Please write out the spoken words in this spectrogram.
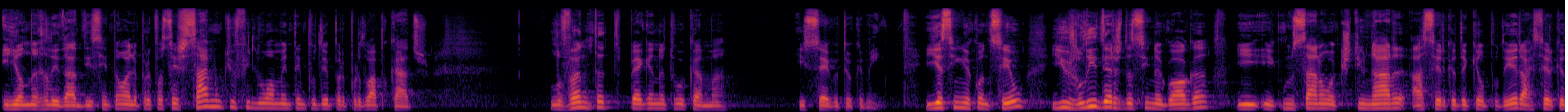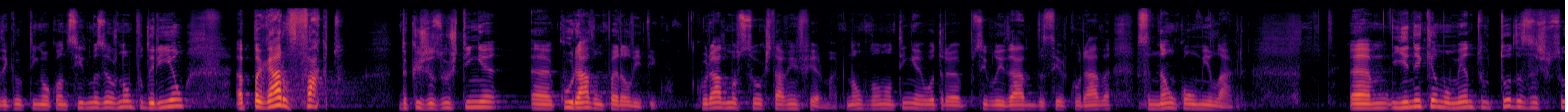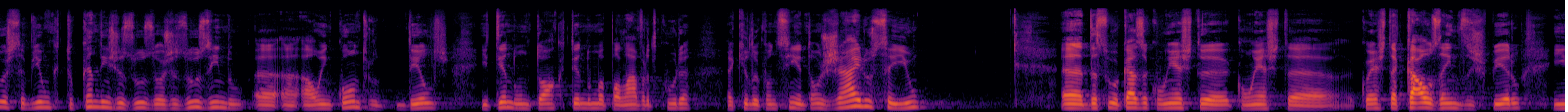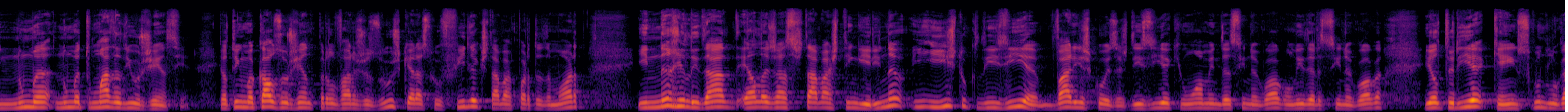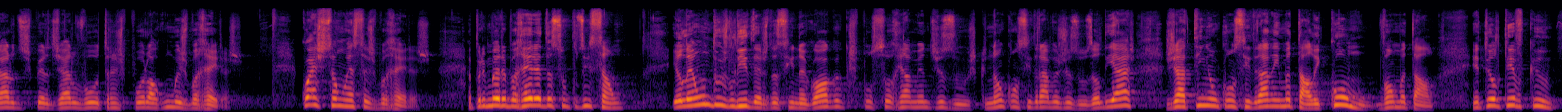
E ele, na realidade, disse: Então, olha, para que vocês saibam que o filho do homem tem poder para perdoar pecados, levanta-te, pega na tua cama e segue o teu caminho. E assim aconteceu, e os líderes da sinagoga e, e começaram a questionar acerca daquele poder, acerca daquilo que tinha acontecido, mas eles não poderiam apagar o facto de que Jesus tinha uh, curado um paralítico, curado uma pessoa que estava enferma, que não, não tinha outra possibilidade de ser curada senão com um milagre. Um, e naquele momento todas as pessoas sabiam que tocando em Jesus, ou Jesus indo uh, uh, ao encontro deles e tendo um toque, tendo uma palavra de cura, aquilo acontecia. Então Jairo saiu uh, da sua casa com esta, com, esta, com esta causa em desespero e numa, numa tomada de urgência. Ele tinha uma causa urgente para levar a Jesus, que era a sua filha, que estava à porta da morte, e na realidade ela já se estava a extinguir. E, na, e isto que dizia várias coisas. Dizia que um homem da sinagoga, um líder da sinagoga, ele teria, que em segundo lugar o desespero de levou a transpor algumas barreiras. Quais são essas barreiras? A primeira barreira é da suposição. Ele é um dos líderes da sinagoga que expulsou realmente Jesus, que não considerava Jesus. Aliás, já tinham considerado em matá-lo. E como vão matá-lo? Então ele teve que uh,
